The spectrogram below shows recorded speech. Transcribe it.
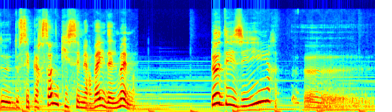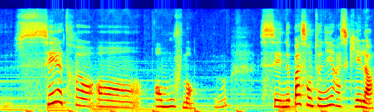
de, ces personnes qui s'émerveillent d'elles-mêmes. Le désir, euh, c'est être en, en, en mouvement c'est ne pas s'en tenir à ce qui est là.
